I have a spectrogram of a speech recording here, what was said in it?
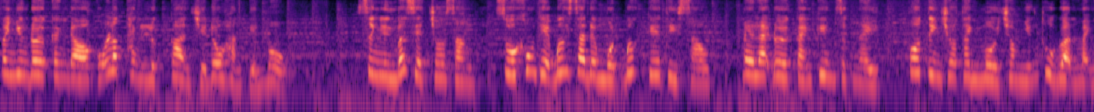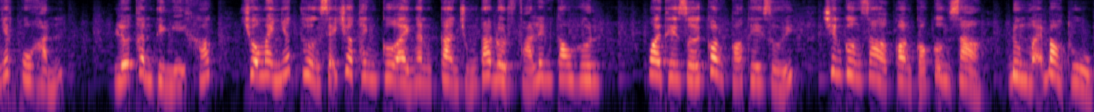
vậy nhưng đôi cánh đó cũng là thành lực cản chế độ hắn tiến bộ. Sinh linh bất diệt cho rằng dù không thể bước ra được một bước kia thì sao, để lại đôi cánh kim dực này vô tình trở thành một trong những thủ đoạn mạnh nhất của hắn. Liễu thần thì nghĩ khác, chỗ mạnh nhất thường sẽ trở thành cửa ải ngăn cản chúng ta đột phá lên cao hơn. Ngoài thế giới còn có thế giới, trên cường giả còn có cường giả, đừng mãi bảo thủ.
